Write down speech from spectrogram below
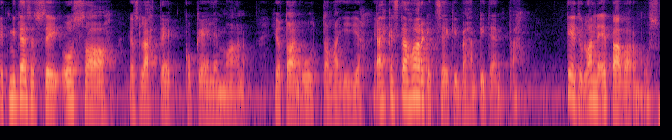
Että mitäs jos ei osaa, jos lähtee kokeilemaan jotain uutta lajia. Ja ehkä sitä harkitseekin vähän pitempään. Tietynlainen epävarmuus.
